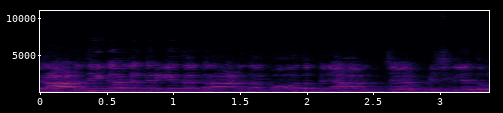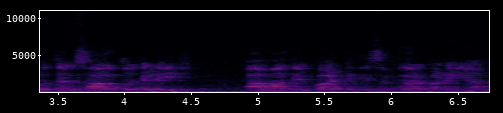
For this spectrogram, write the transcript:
ਗ੍ਰਾਂਟ ਦੀ ਗੱਲ ਕਰੀਏ ਤਾਂ ਗ੍ਰਾਂਟ ਦਾ ਬਹੁਤ ਪੰਜਾਬ 'ਚ ਪਿਛਲੇ 2-3 ਸਾਲ ਤੋਂ ਜਿਹੜੀ ਆਮ ਆਦਮੀ ਪਾਰਟੀ ਦੀ ਸਰਕਾਰ ਬਣੀ ਆ,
